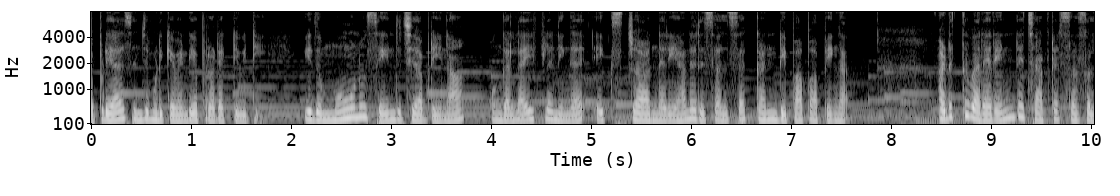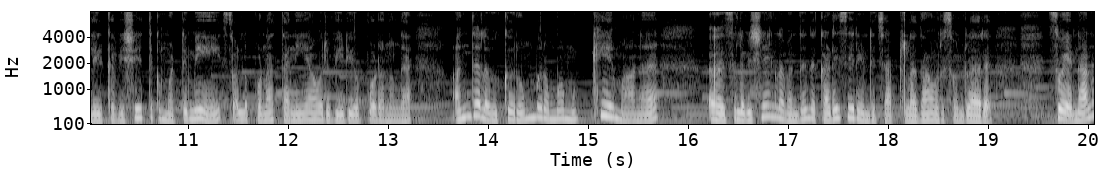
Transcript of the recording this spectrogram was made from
எப்படியாவது செஞ்சு முடிக்க வேண்டிய ப்ரொடக்டிவிட்டி இது மூணும் சேர்ந்துச்சு அப்படின்னா உங்கள் லைஃப்பில் நீங்கள் எக்ஸ்ட்ரானரியான ரிசல்ட்ஸை கண்டிப்பாக பார்ப்பீங்க. அடுத்து வர ரெண்டு சாப்டர்ஸில் சொல்லியிருக்க விஷயத்துக்கு மட்டுமே சொல்லப்போனால் தனியாக ஒரு வீடியோ போடணுங்க. அந்த அளவுக்கு ரொம்ப ரொம்ப முக்கியமான சில விஷயங்களை வந்து இந்த கடைசி ரெண்டு சாப்டரில் தான் அவர் சொல்கிறாரு ஸோ என்னால்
